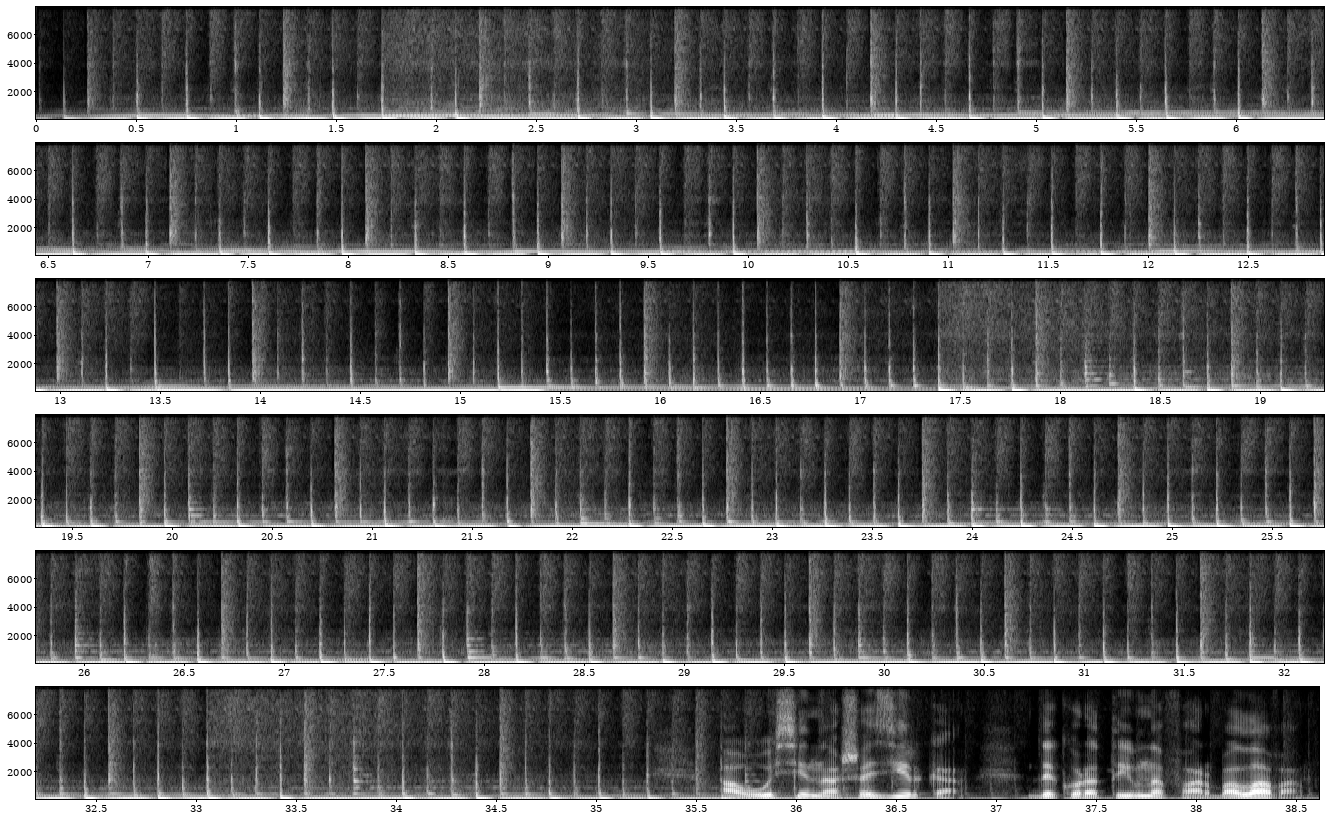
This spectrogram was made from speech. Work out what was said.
А ось і наша зірка декоративна фарба лава.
